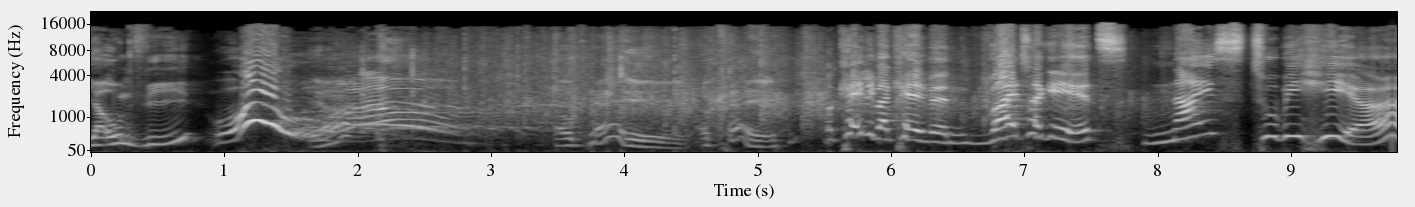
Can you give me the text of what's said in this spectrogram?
ja, und wie? Wow! Okay, okay. Okay, lieber Kelvin, weiter geht's. Nice to be here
